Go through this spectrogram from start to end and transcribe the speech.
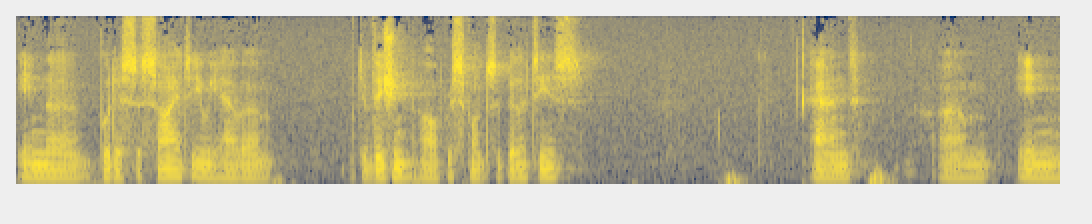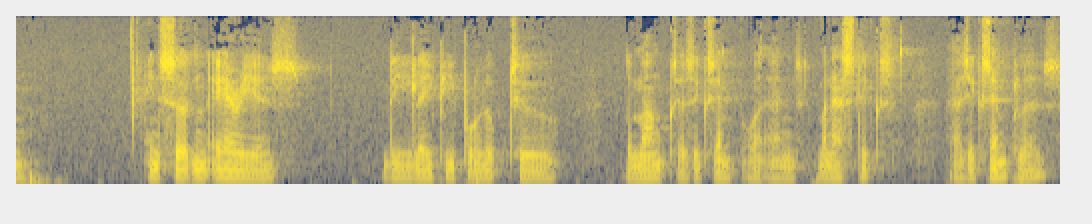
In the Buddhist society, we have a division of responsibilities, and um, in in certain areas, the lay people look to the monks as example and monastics as exemplars,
